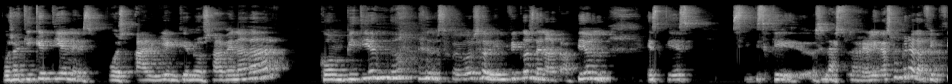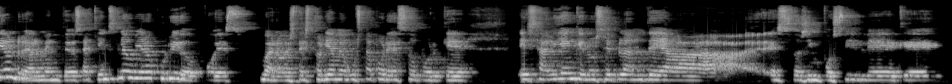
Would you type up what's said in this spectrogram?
Pues aquí, ¿qué tienes? Pues alguien que no sabe nadar compitiendo en los Juegos Olímpicos de natación. Es que es, es que la, la, realidad supera la ficción realmente. O sea, ¿a quién se le hubiera ocurrido? Pues, bueno, esta historia me gusta por eso, porque es alguien que no se plantea esto es imposible, que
